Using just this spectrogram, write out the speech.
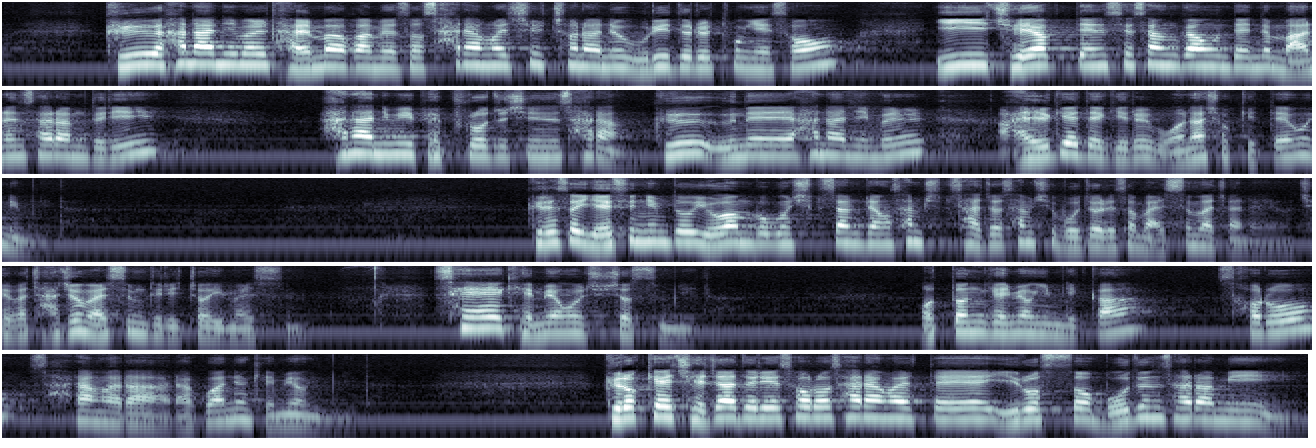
그 하나님을 닮아가면서 사랑을 실천하는 우리들을 통해서 이 죄악된 세상 가운데 있는 많은 사람들이 하나님이 베풀어 주시는 사랑, 그 은혜의 하나님을 알게 되기를 원하셨기 때문입니다. 그래서 예수님도 요한복음 13장 34절 35절에서 말씀하잖아요. 제가 자주 말씀드리죠, 이 말씀. 새 계명을 주셨습니다. 어떤 계명입니까? 서로 사랑하라라고 하는 계명입니다. 그렇게 제자들이 서로 사랑할 때에 이로써 모든 사람이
